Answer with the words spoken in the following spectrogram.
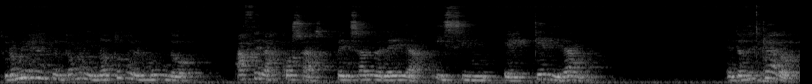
tú no miras en tu entorno y no todo el mundo hace las cosas pensando en ella y sin el qué dirán. Entonces, claro,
